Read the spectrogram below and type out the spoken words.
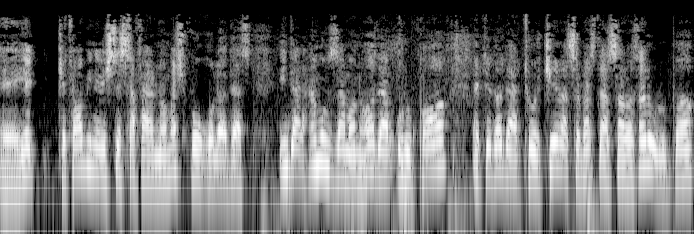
یک کتابی نوشته سفرنامش فوقالعاده است. این در همون زمانها در اروپا ابتدا در ترکیه و سپس در سراسر اروپا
